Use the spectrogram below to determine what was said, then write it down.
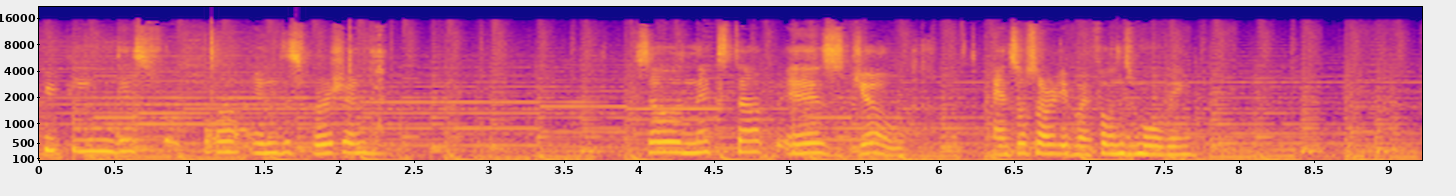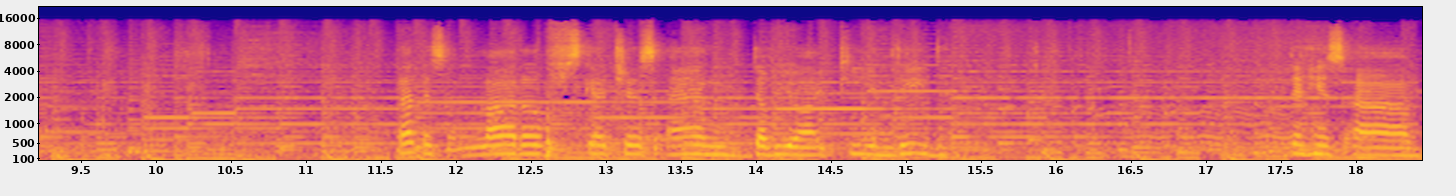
creepy in this uh, in this version so next up is Joe. And so sorry if my phone's moving. That is a lot of sketches and WIP indeed. Then his uh,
